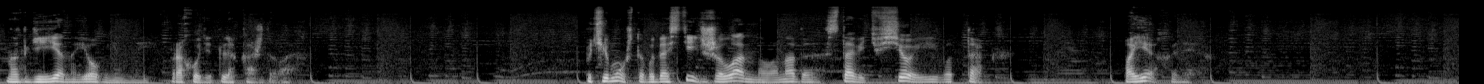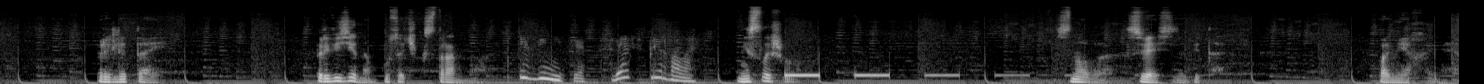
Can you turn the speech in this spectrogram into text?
над гиеной огненной проходит для каждого? Почему, чтобы достичь желанного, надо ставить все и вот так? Поехали. Прилетай. Привези нам кусочек странного. Извините, связь прервалась. Не слышу. Снова связь забита помехами.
